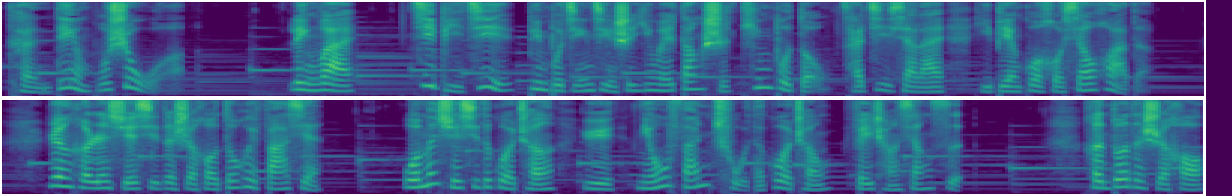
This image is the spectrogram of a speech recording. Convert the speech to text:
肯定不是我。另外，记笔记并不仅仅是因为当时听不懂才记下来，以便过后消化的。任何人学习的时候都会发现，我们学习的过程与牛反刍的过程非常相似。很多的时候，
